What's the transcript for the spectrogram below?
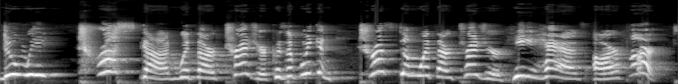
Do we trust God with our treasure? Because if we can trust Him with our treasure, He has our heart.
